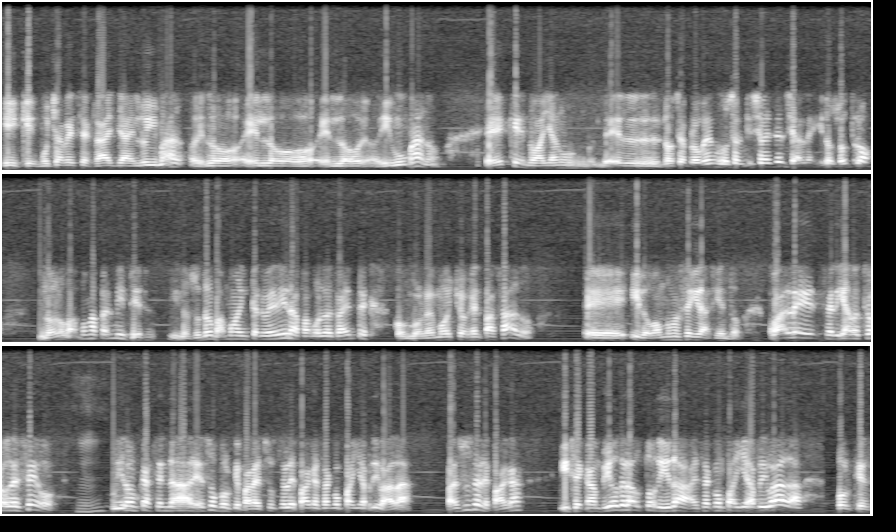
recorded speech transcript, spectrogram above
y que muchas veces raya en lo, en lo, en lo, en lo inhumano es que no hayan no se proveen unos servicios esenciales y nosotros no lo vamos a permitir y nosotros vamos a intervenir a favor de nuestra gente como lo hemos hecho en el pasado eh, y lo vamos a seguir haciendo. ¿Cuál sería nuestro deseo? No hubiéramos que hacer nada de eso porque para eso se le paga a esa compañía privada, para eso se le paga y se cambió de la autoridad a esa compañía privada porque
